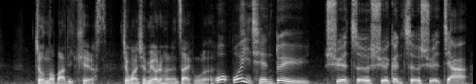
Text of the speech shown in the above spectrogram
就 nobody cares，就完全没有任何人在乎了。我我以前对于学哲学跟哲学家，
